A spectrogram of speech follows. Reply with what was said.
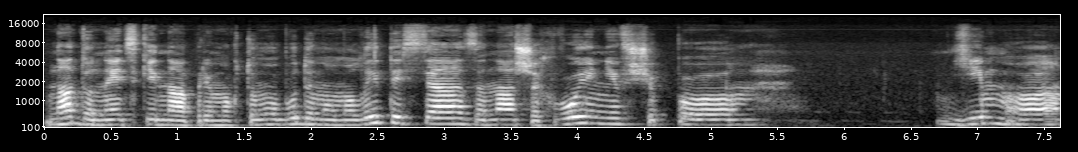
на Донецький напрямок. Тому будемо молитися за наших воїнів, щоб е, їм е,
